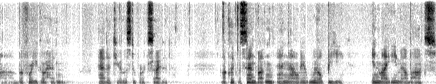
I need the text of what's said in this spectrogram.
uh, before you go ahead and add it to your list of works cited. I'll click the send button and now it will be in my email box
